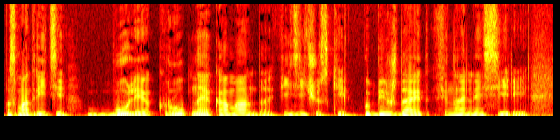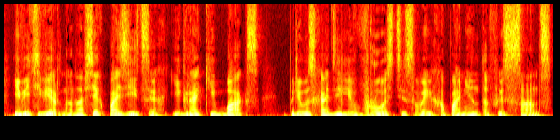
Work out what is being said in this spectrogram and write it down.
Посмотрите, более крупная команда физически побеждает в финальной серии. И ведь верно, на всех позициях игроки Бакс – превосходили в росте своих оппонентов из Санс.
